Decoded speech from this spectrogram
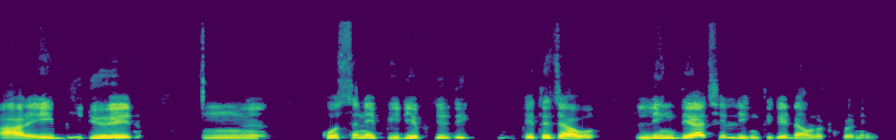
আর এই ভিডিওর কোশ্চেনের পিডিএফ যদি পেতে চাও লিঙ্ক দেওয়া আছে লিঙ্ক থেকে ডাউনলোড করে নেবে।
